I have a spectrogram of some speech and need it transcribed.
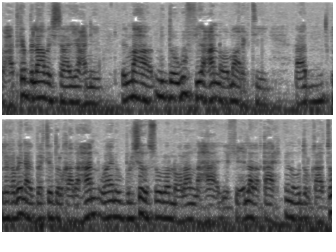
Waxaad ka bilaabaysaa yacni ilmaha midda ugu fiican oo maaragtay aad la rabo inaad bartid dulqaad ahaan waa inuu bulshada suu la noolaan lahaa iyo ficilada qaar inuu u dulqaato.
